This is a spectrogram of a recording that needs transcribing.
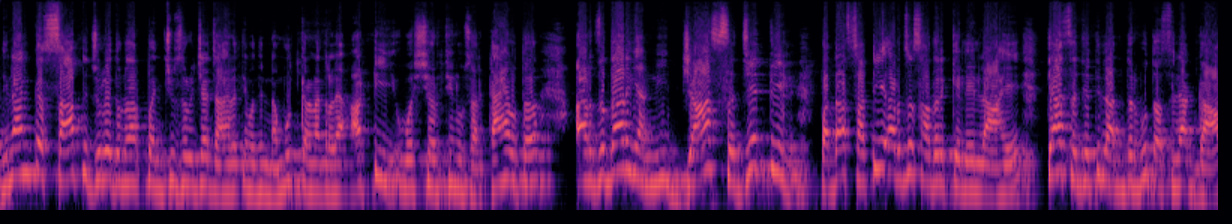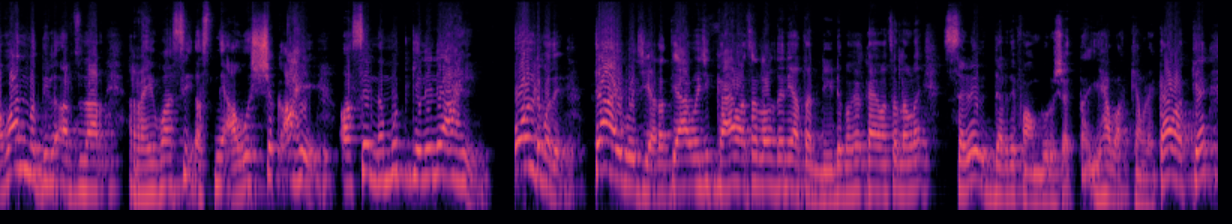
दिनांक सात जुलै दोन हजार पंचवीस रोजीच्या जाहिरातीमध्ये नमूद करण्यात आलेल्या अटी व शर्थीनुसार काय होतं? अर्जदार यांनी ज्या सजेतील पदासाठी अर्ज सादर केलेला आहे त्या सजेतील अंतर्भूत असलेल्या गावांमधील अर्जदार रहिवासी असणे आवश्यक आहे असे नमूद केलेले आहे. ओल्डमध्ये त्याऐवजी आता त्याऐवजी काय वाचायला लावलं त्यांनी? आता नीट बघा काय वाचायला लावलाय. सगळे विद्यार्थी फॉर्म भरू शकतात ह्या वाक्यामुळे. काय वाक्य? आहे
